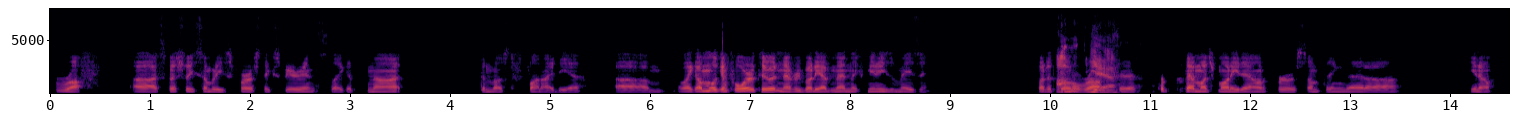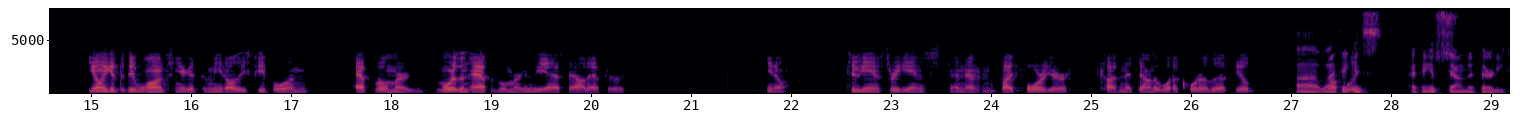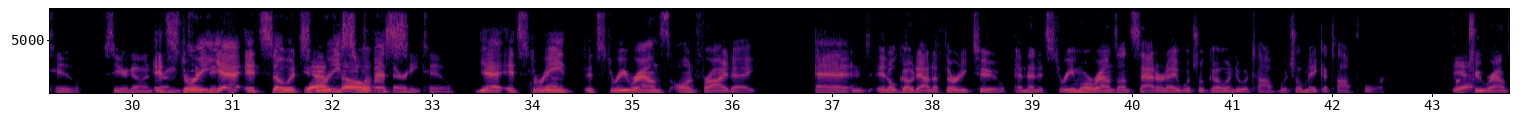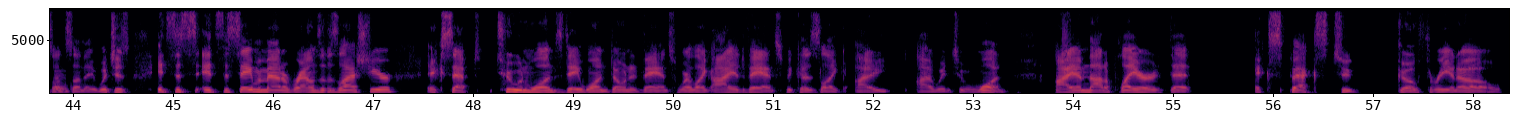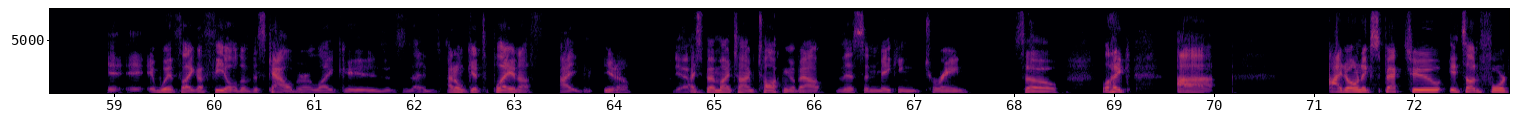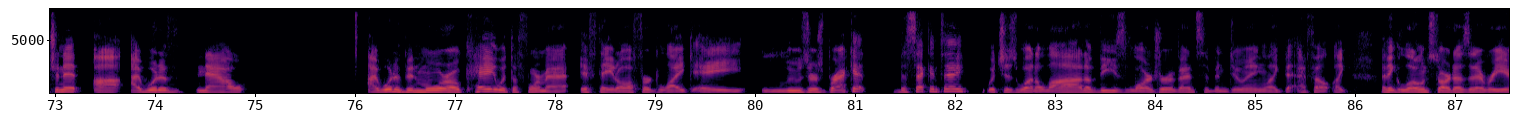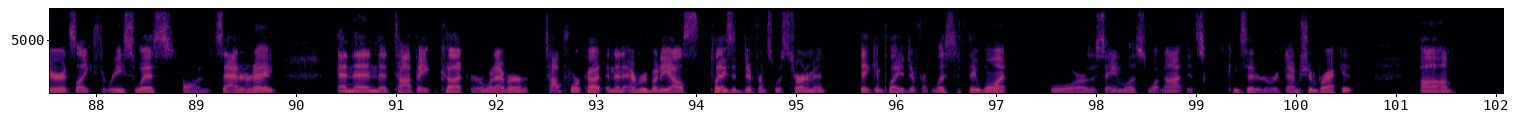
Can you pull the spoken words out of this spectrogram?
rough, uh, especially somebody's first experience. Like it's not the most fun idea. Um, like I'm looking forward to it, and everybody I've met in the community is amazing. But it's a little rough yeah. to, to put that much money down for something that uh, you know, you only get to do once, and you get to meet all these people, and half of them are more than half of them are going to be asked out after, you know, two games, three games, and then by four you're cutting it down to what a quarter of the field. Uh, well, I think it's I think it's down to 32. So you're going from It's three, 250 yeah. It's so it's Yeah, three so- Swiss. 32. Yeah, it's three. It's three rounds on Friday, and it'll go down to thirty-two, and then it's three more rounds on Saturday, which will go into a top, which will make a top four for Yeah. two rounds on. Sunday. Which is it's the it's the same amount of rounds as last year, except two and ones day one don't advance. Where like I advance because like I I went two and one. I am not a player that expects to go three and zero i- with like a field of this caliber. Like I- I don't get to play enough. I you know Yeah. I spend my time talking about this and making terrain. So like uh I don't expect to. It's unfortunate. Uh I would have now I would have been more okay with the format if they'd offered like a losers bracket the second day, which is what a lot of these larger events have been doing. Like the FL, like I think Lone Star does it every year. It's like three Swiss on Saturday, and then the top eight cut or whatever, top four cut, and then everybody else plays a different Swiss tournament. They can play a different list if they want, or the same list, whatnot. It's considered a redemption bracket. Um,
